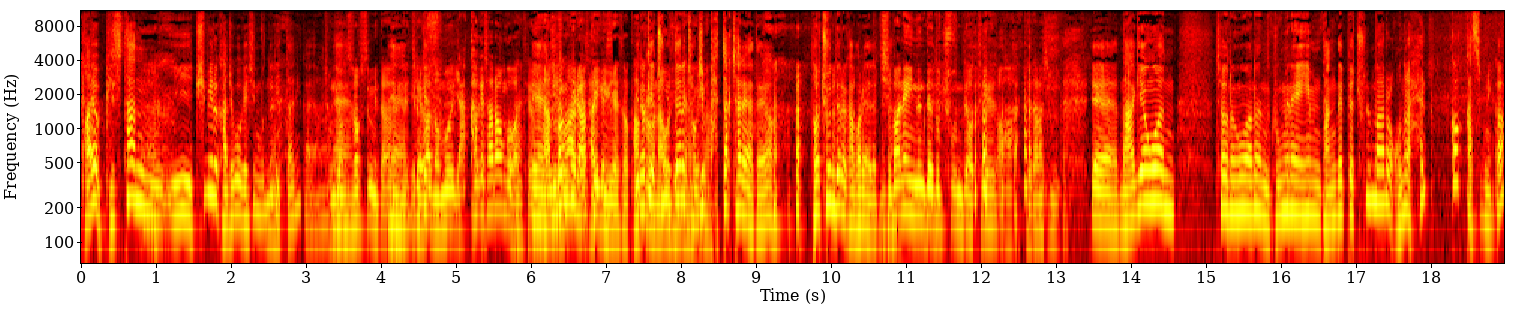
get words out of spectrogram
봐요. 비슷한 이 취미를 가지고 계신 분들이 네. 있다니까요. 존경스럽습니다. 예, 네, 제가 이렇게- 너무 약하게 살아온 것 같아요. 예, 난방비를 이렇게 아끼기 위해서 이렇게 추울 때는 게 정신. 바짝 차려야 돼요. 더 추운 데를 가버려야 됩니다. 집안에 있는데도 추운데 어떻게 아, 대단하십니다. 예, 나경원 전 의원은 국민의힘 당대표 출마를 오늘 할 것 같습니까?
